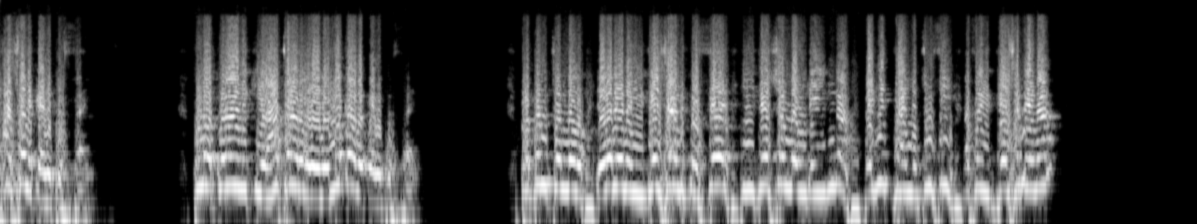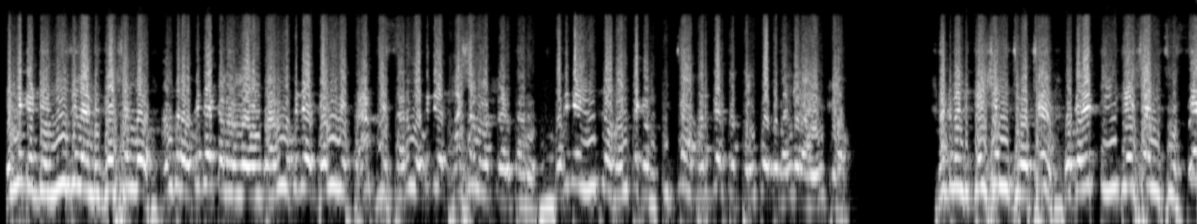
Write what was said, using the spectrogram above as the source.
భాషలు కనిపిస్తాయి. కుల కులానికి ఆచారాలు నమ్మకాలు కనిపిస్తాయి. ప్రపంచంలో ఎవరైనా ఈ దేశానికి వస్తే ఈ దేశంలో ఉండే ఇన్న వైవిధ్యాన్ని చూసి అసలు ఈ దేశమేనా? ఎందుకంటే న్యూజిలాండ్ దేశంలో అందరూ ఒకటే కలర్లో ఉంటారు ఒకటే దేవుని ప్రార్థిస్తారు ఒకటే భాష మాట్లాడతారు ఒకటే ఇంట్లో వంటకం పిజ్జా బర్గర్ తప్ప ఇంకోటి వండరు ఆ ఇంట్లో. అటువంటి దేశం నుంచి వచ్చిన ఒక వ్యక్తి ఈ దేశాన్ని చూస్తే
